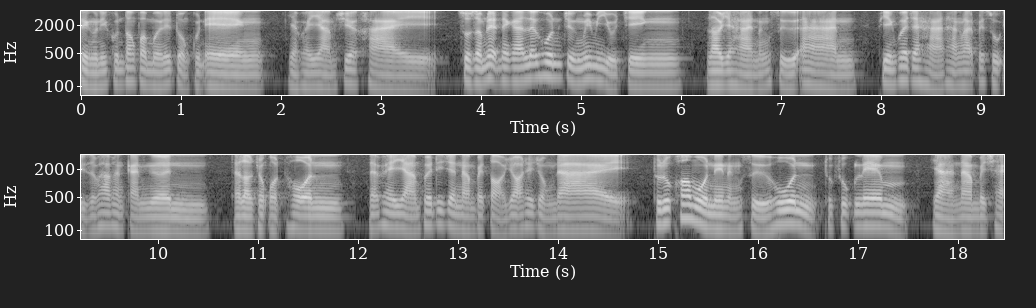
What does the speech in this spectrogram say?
สิ่งเหล่านี้คุณต้องประเมินด้วยตัวคุณเอง อย่าพยายามเชื่อใครสูตรสำเร็จในการเลือกหุ้นจึงไม่มีอยู่จริง เราอย่าหาหนังสืออ่าน เพียงเพื่อจะหาทางลัดไปสู่อิสรภาพทางการเงิน แต่เราจงอดทน และพยายามเพื่อที่จะนำไปต่อยอดให้จงได้ ทุกๆ ข้อมูลในหนังสือหุ้นทุกๆ เล่ม อย่านำไปใช้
